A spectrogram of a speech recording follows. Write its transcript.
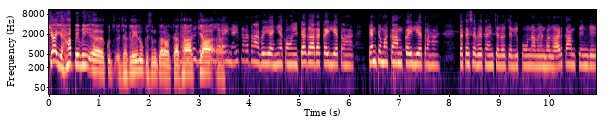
क्या यहाँ पे भी अ, कुछ झगड़ेलू किस्म का लड़का था? तो क्या लड़ाई नहीं करत रहा भैया यहाँ कहूँ ईटा गारा कर लिया रहा टेंट में काम कर लिया रहा। तो कैसे भी कहीं चलो चली पूना में भंगाड़ काम किन जे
